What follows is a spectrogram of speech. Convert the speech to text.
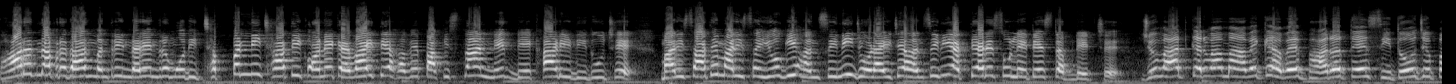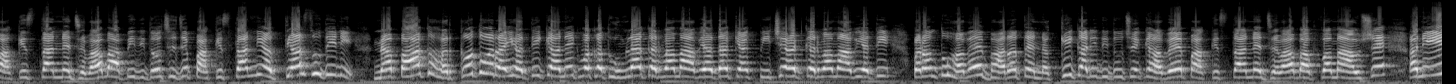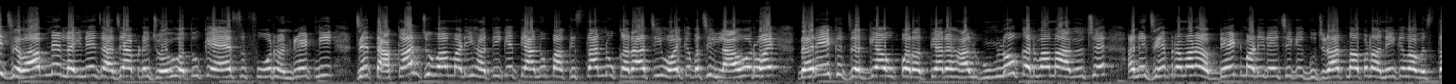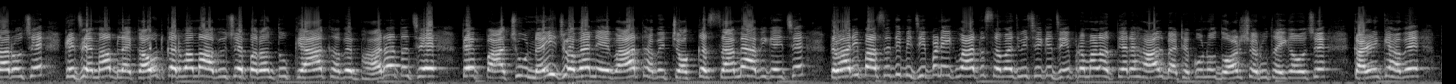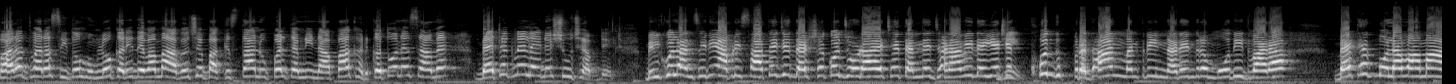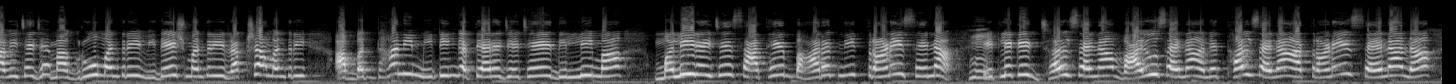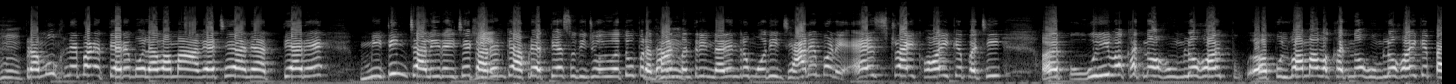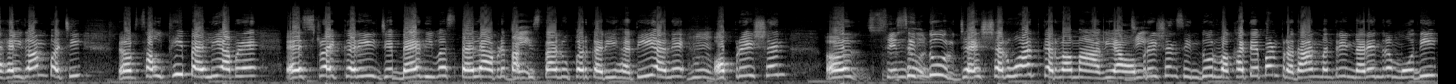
ભારતના પ્રધાનમંત્રી નરેન્દ્ર મોદી છપ્પનની છાતી કોને કહેવાય તે હવે પાકિસ્તાનને દેખાડી દીધું છે. મારી સાથે મારી સહયોગી હંસીની જોડાઈ છે. હંસીની અત્યારે શું લેટેસ્ટ અપડેટ છે? જો વાત કરવામાં આવે કે હવે ભારતે સીધો જ પાકિસ્તાનને જવાબ આપી દીધો છે, જે પાકિસ્તાનની અત્યાર સુધીની નાપાક હરકતો રહી હતી કે અનેક વખત હુમલા કરવામાં આવ્યા હતા, ક્યાંક પીછેહટ કરવામાં આવી હતી, પરંતુ હવે ભારતે નક્કી કરી દીધું છે કે હવે પાકિસ્તાનને જવાબ આપવામાં આવશે અને એ જવાબને લઈને જ આજે આપણે જોયું હતું કે એસ ફોર હંડ્રેડની જે તાકાત જોવા મળી હતી કે ત્યાંનું પાકિસ્તાનનું કરાચી હોય કે પછી લાહોર હોય, દરેક જગ્યા ઉપર અત્યારે હાલ હુમલો કરવામાં આવ્યો છે અને જે પ્રમાણે અપડેટ મળી રહી છે કે ગુજરાતમાં પણ અનેક એવા વિસ્તારો છે કે જેમાં બ્લેકઆઉટ કરવામાં આવ્યું છે પરંતુ ક્યાંક હવે ભારત છે તે પાછું નહીં જોવે ને એ વાત હવે ચોક્કસ સામે આવી ગઈ છે. તમારી પાસેથી બીજી પણ એક વાત સમજવી છે કે જે પ્રમાણે અત્યારે હાલ બેઠકોનો દોર શરૂ થઈ ગયો છે કારણ કે હવે ભારત દ્વારા સીધો હુમલો કરી દેવામાં આવ્યો છે. પાકિસ્તાન ઉપર તેમની નાપાક હરકતોને સામે બેઠકને લઈને શું છે અપડેટ બિલકુલ અંશીની આપણી સાથે જે દર્શકો જોડાયા છે તેમને જણાવી દઈએ કે ખુદ પ્રધાનમંત્રી નરેન્દ્ર મોદી દ્વારા બેઠક બોલાવવામાં આવી છે જેમાં ગૃહમંત્રી વિદેશ મંત્રી રક્ષા મંત્રી આ બધાની મીટિંગ અત્યારે જે છે દિલ્હીમાં મળી રહી છે. સાથે ભારતની ત્રણેય સેના એટલે કે જલ સેના વાયુ સેના અને થલ સેના આ ત્રણેય સેનાના પ્રમુખને પણ અત્યારે બોલાવવામાં આવ્યા છે અને અત્યારે મીટિંગ ચાલી રહી છે કારણ કે આપણે અત્યાર સુધી જોયું હતું પ્રધાનમંત્રી નરેન્દ્ર મોદી જ્યારે પણ એર સ્ટ્રાઇક હોય કે પછી ઉરી વખતનો હુમલો હોય પુલવામા વખતનો હુમલો હોય કે પહેલગામ પછી સૌથી પહેલી આપણે એર સ્ટ્રાઇક કરી જે બે દિવસ પહેલા આપણે પાકિસ્તાન ઉપર કરી હતી અને ઓપરેશન. સિંદૂર. જે શરૂઆત કરવામાં આવી આ ઓપરેશન સિંદૂર વખતે પણ પ્રધાનમંત્રી નરેન્દ્ર મોદી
